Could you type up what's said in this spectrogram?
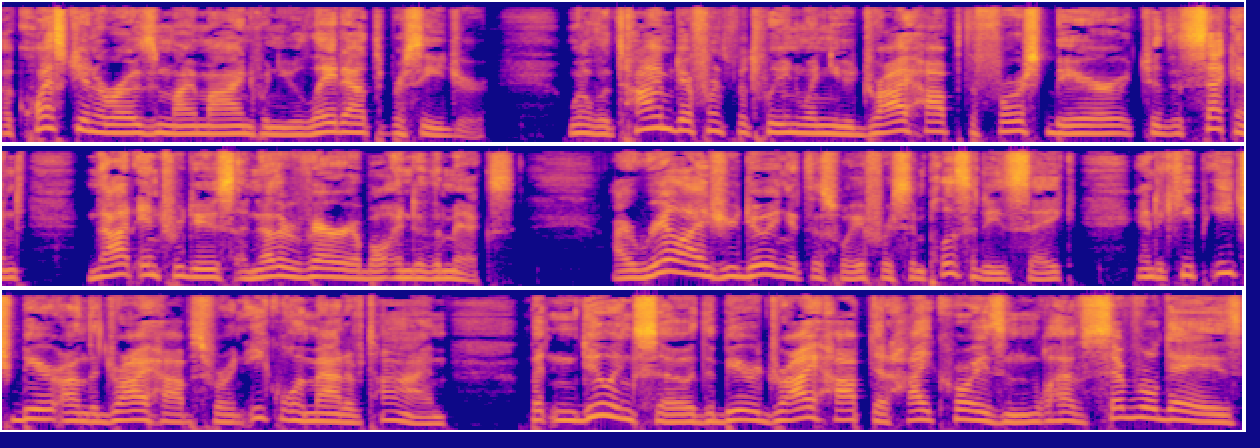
A question arose in my mind when you laid out the procedure. Will the time difference between when you dry hop the first beer to the second not introduce another variable into the mix? I realize you're doing it this way for simplicity's sake and to keep each beer on the dry hops for an equal amount of time, but in doing so, the beer dry hopped at High Krausen will have several days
